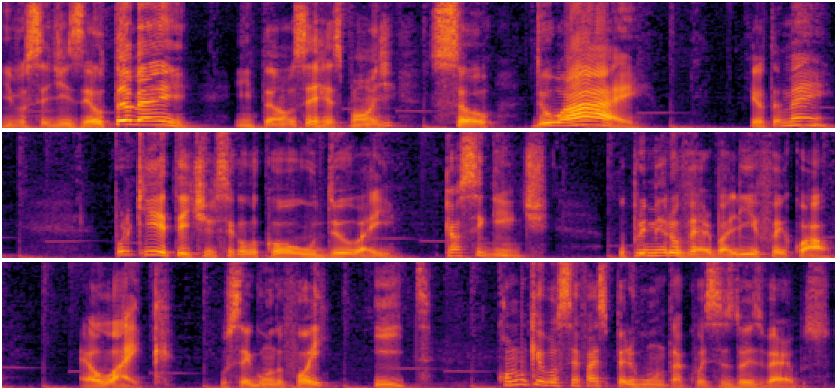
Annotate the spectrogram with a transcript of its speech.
E você diz, eu também. Então você responde so do I. Eu também. Por que, teacher, você colocou o do aí? Que é o seguinte, o primeiro verbo ali foi qual? É o like. O segundo foi eat. Como que você faz pergunta com esses dois verbos?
